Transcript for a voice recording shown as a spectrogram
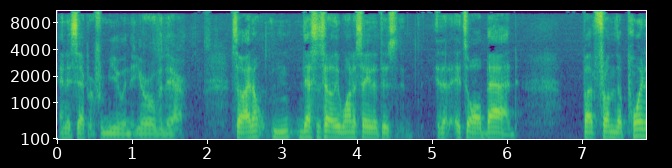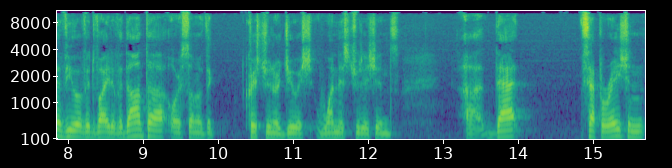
and is separate from you and that you're over there. So I don't necessarily want to say that, that it's all bad. But from the point of view of Advaita Vedanta or some of the Christian or Jewish oneness traditions, uh, that separation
